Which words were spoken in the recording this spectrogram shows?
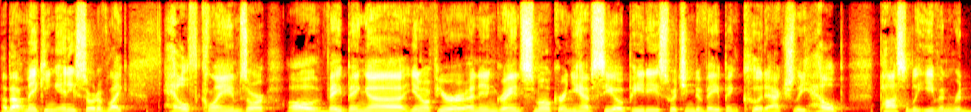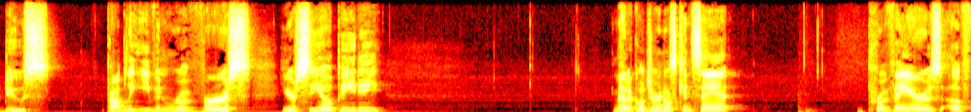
about making any sort of like health claims or, oh, vaping, uh, you know, if you're an ingrained smoker and you have COPD, switching to vaping could actually help, possibly even reduce, probably even reverse your COPD. Medical journals can say it purveyors of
